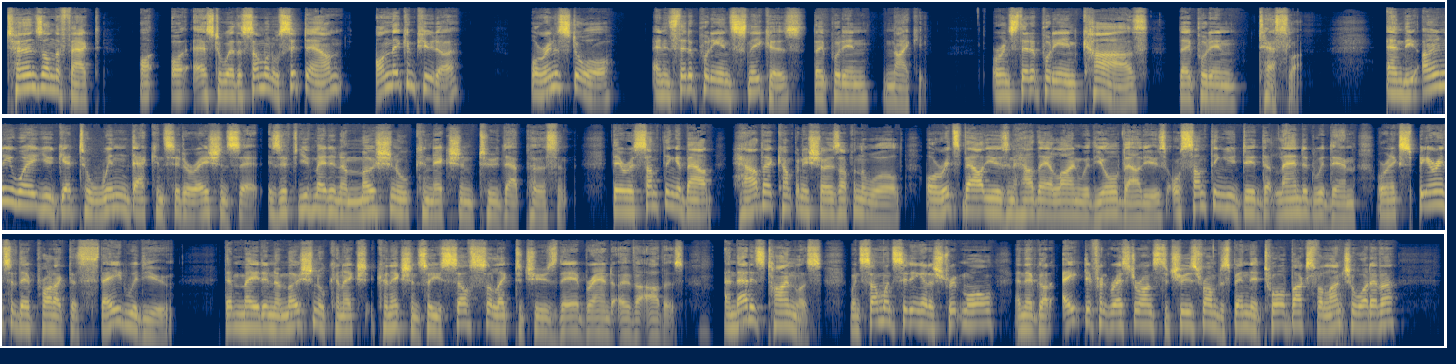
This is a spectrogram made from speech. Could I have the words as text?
turns on the fact as to whether someone will sit down on their computer or in a store and instead of putting in sneakers, they put in Nike. Or instead of putting in cars, they put in Tesla. And the only way you get to win that consideration set is if you've made an emotional connection to that person. There is something about how that company shows up in the world, or its values and how they align with your values, or something you did that landed with them, or an experience of their product that stayed with you that made an emotional connection, connection so you self select to choose their brand over others. And that is timeless. When someone's sitting at a strip mall and they've got eight different restaurants to choose from to spend their 12 bucks for lunch or whatever,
